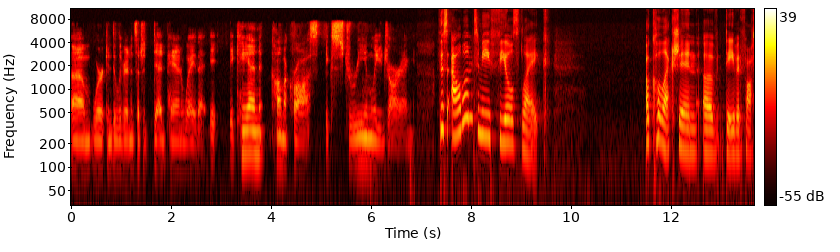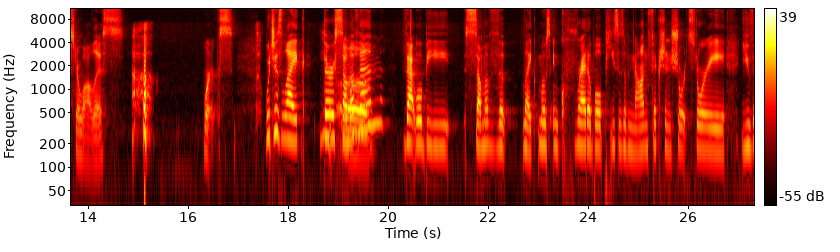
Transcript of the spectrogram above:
um, work and delivered in such a deadpan way that it, it can come across extremely jarring. This album to me feels like a collection of David Foster Wallace works, which is like there are some of them that will be some of the like most incredible pieces of nonfiction short story you've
